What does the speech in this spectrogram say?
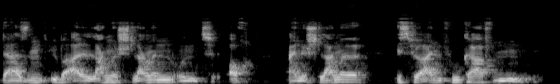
da sind überall lange Schlangen und auch eine Schlange ist für einen Flughafen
